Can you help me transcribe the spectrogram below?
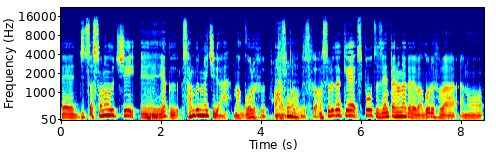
えー、実はそのうち、えー、うん、約3分の1が、まあ、ゴルフであると。そうなんですか。まあ、それだけスポーツ全体の中では、ゴルフは、あの、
